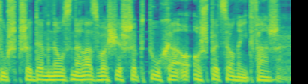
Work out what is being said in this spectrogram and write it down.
tuż przede mną znalazła się szeptucha o oszpeconej twarzy.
